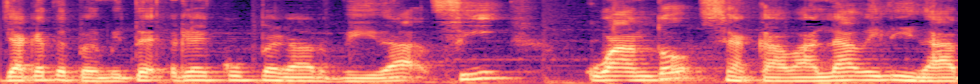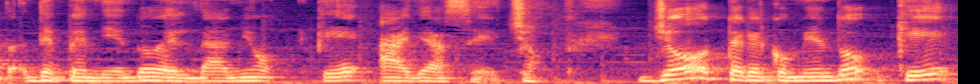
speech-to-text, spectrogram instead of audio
ya que te permite recuperar vida si cuando se acaba la habilidad dependiendo del daño que hayas hecho. Yo te recomiendo que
